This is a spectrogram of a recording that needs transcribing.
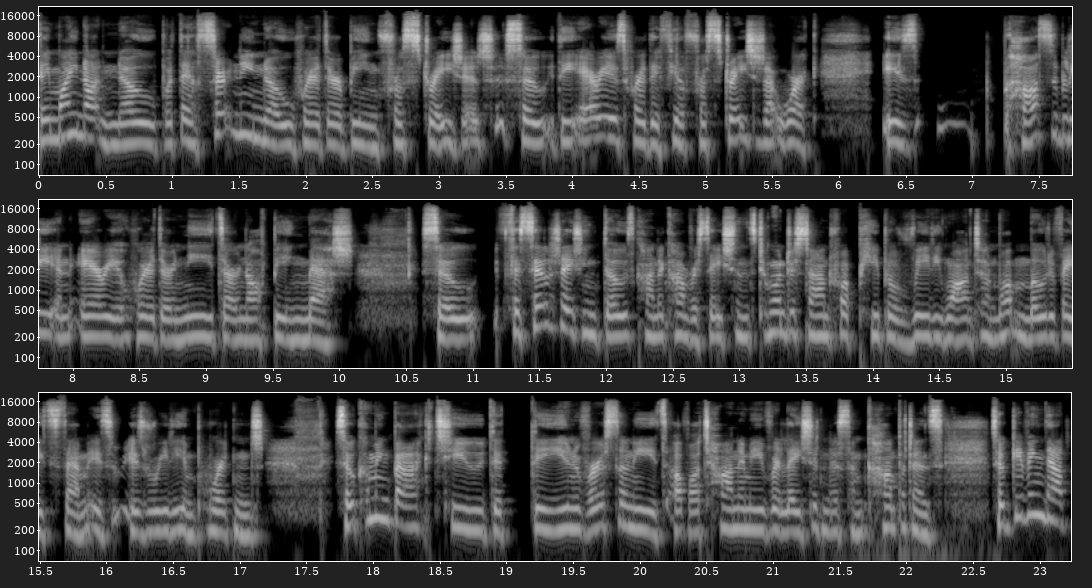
they might not know, but they'll certainly know where they're being frustrated. So, the areas where they feel frustrated at work is possibly an area where their needs are not being met. So, facilitating those kind of conversations to understand what people really want and what motivates them is, is really important. So, coming back to the, the universal needs of autonomy, relatedness, and competence. So, giving that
